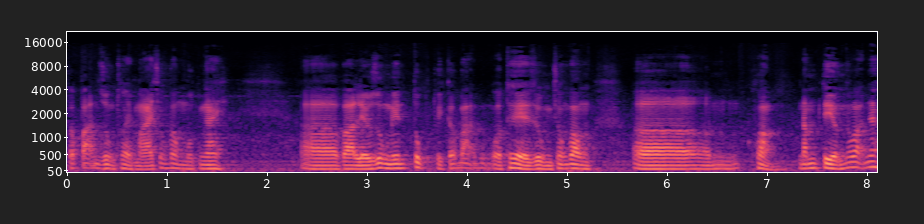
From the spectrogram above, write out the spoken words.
Các bạn dùng thoải mái trong vòng một ngày. À, và nếu dùng liên tục thì các bạn cũng có thể dùng trong vòng uh, khoảng 5 tiếng các bạn nhé.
